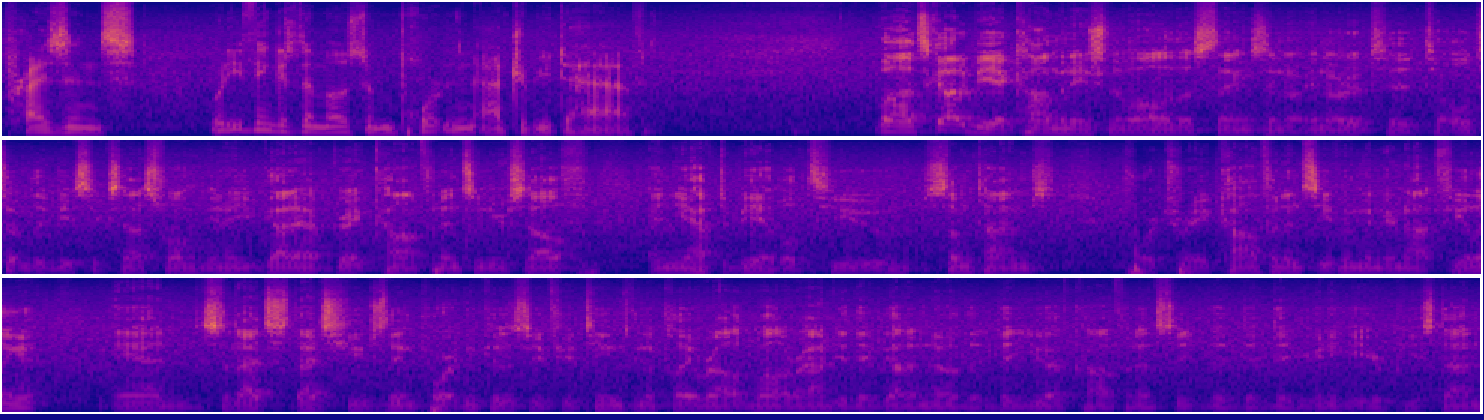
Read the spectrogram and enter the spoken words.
presence, what do you think is the most important attribute to have? Well, it's got to be a combination of all of those things in, in order to, to ultimately be successful. You know, you've got to have great confidence in yourself, and you have to be able to sometimes portray confidence even when you're not feeling it. And so that's that's hugely important because if your team's going to play well, well around you, they've got to know that, that you have confidence that, that, that you're going to get your piece done.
